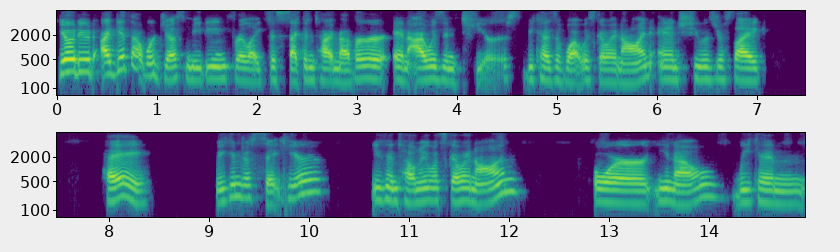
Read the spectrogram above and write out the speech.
yo, dude, I get that we're just meeting for like the second time ever. And I was in tears because of what was going on. And she was just like, hey, we can just sit here. You can tell me what's going on. Or, you know, we can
